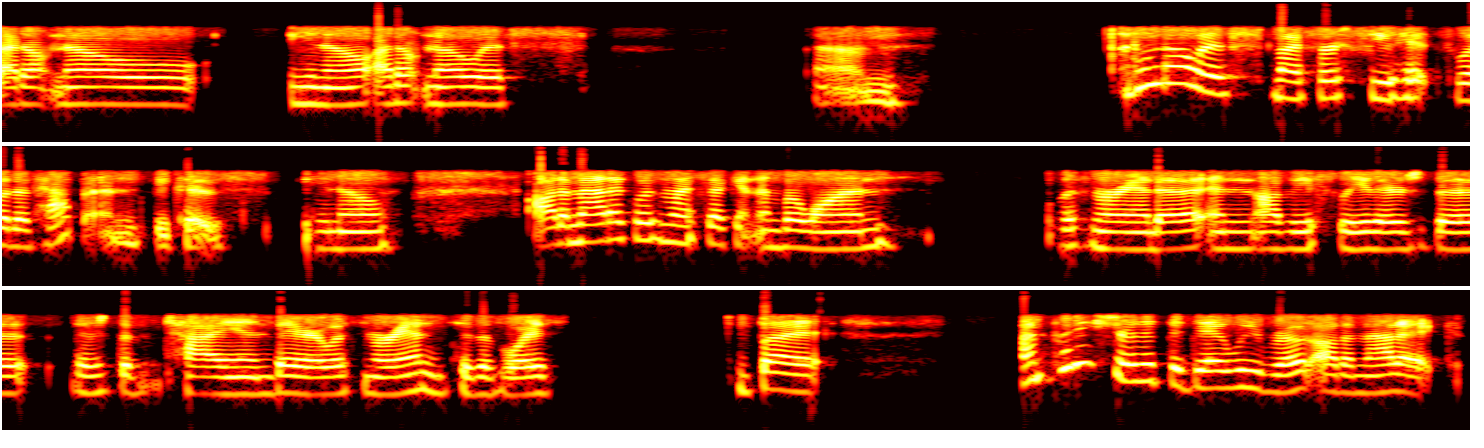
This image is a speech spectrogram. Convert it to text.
I don't know, you know, I don't know if um, I don't know if my first few hits would have happened because you know, automatic was my second number one with Miranda, and obviously there's the there's the tie-in there with Miranda to the voice, but I'm pretty sure that the day we wrote automatic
